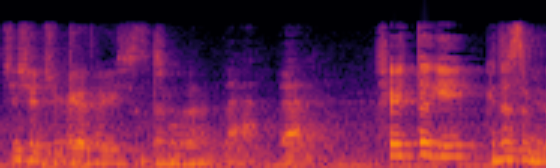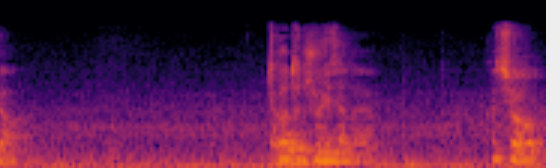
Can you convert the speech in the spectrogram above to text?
치실 준비가 되어. 있습니다. 실뜨기 괜찮습니다. 그것도 오. 줄이잖아요. 그쵸?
